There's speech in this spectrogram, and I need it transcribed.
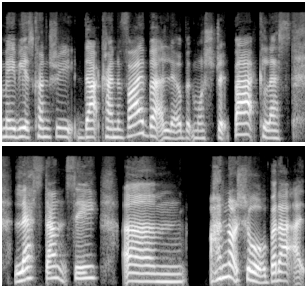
maybe it's country that kind of vibe but a little bit more stripped back less less dancey. Um i'm not sure but i, I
